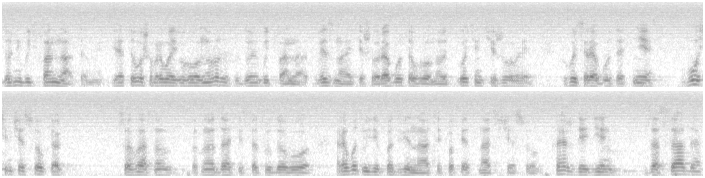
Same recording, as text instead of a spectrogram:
должны быть фанатами. Для того, чтобы работать в уголовном розыске, должен быть фанат. Вы знаете, что работа в уголовном розыске очень тяжелая. Приходится работать не 8 часов, как согласно законодательству трудового, а работать люди по 12, по 15 часов. Каждый день засада,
